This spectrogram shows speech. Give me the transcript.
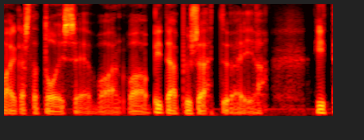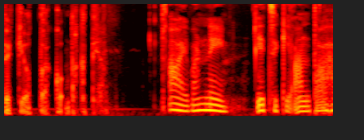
paikasta toiseen, vaan, vaan pitää pysähtyä ja itsekin ottaa kontaktia. Aivan niin. Itsekin antaa,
